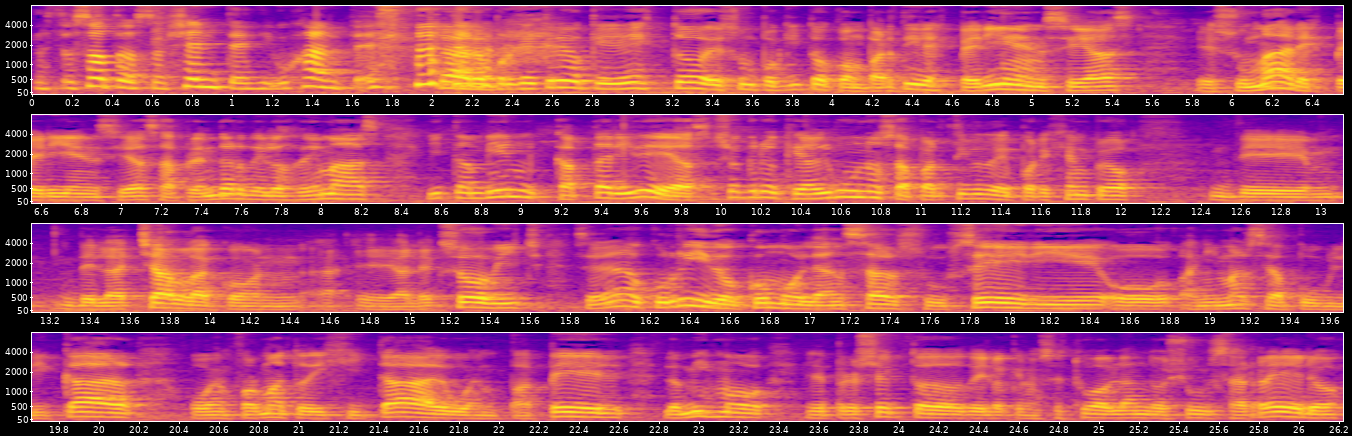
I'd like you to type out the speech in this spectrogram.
nuestros otros oyentes dibujantes. Claro, porque creo que esto es un poquito compartir experiencias, eh, sumar experiencias, aprender de los demás y también captar ideas. Yo creo que algunos a partir de, por ejemplo, de, la charla con eh, Alexovich, se le han ocurrido cómo lanzar su serie o animarse a publicar o en formato digital o en papel. Lo mismo el proyecto de lo que nos estuvo hablando Jules Herrero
